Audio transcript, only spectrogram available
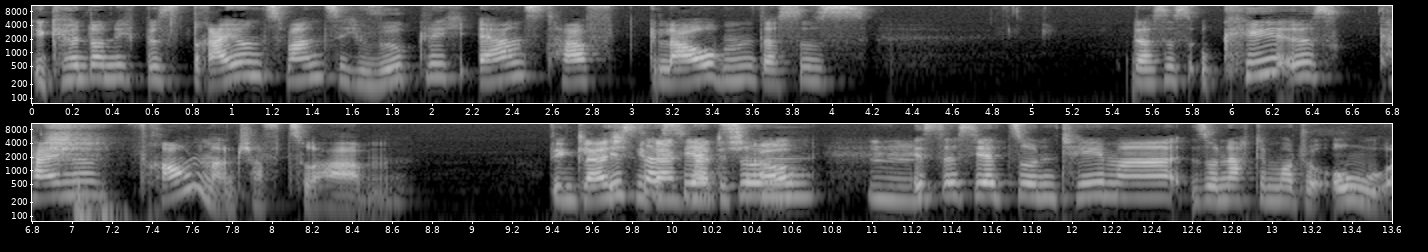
Ihr könnt doch nicht bis 23 wirklich ernsthaft glauben, dass es, dass es okay ist, keine Frauenmannschaft zu haben. Den gleichen Gedanken hatte ich auch. mhm. Ist das jetzt so ein Thema, so nach dem Motto, oh,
